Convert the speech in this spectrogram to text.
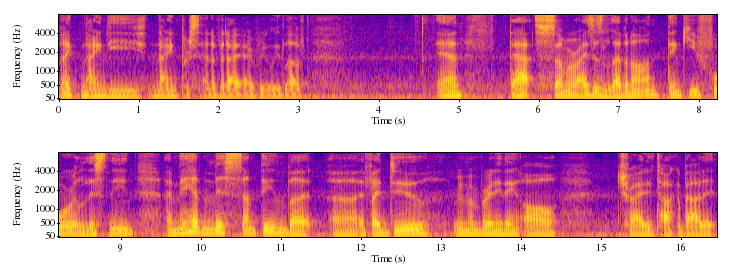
like 99% of it I, I really loved. And that summarizes Lebanon. Thank you for listening. I may have missed something, but uh, if I do remember anything, I'll try to talk about it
